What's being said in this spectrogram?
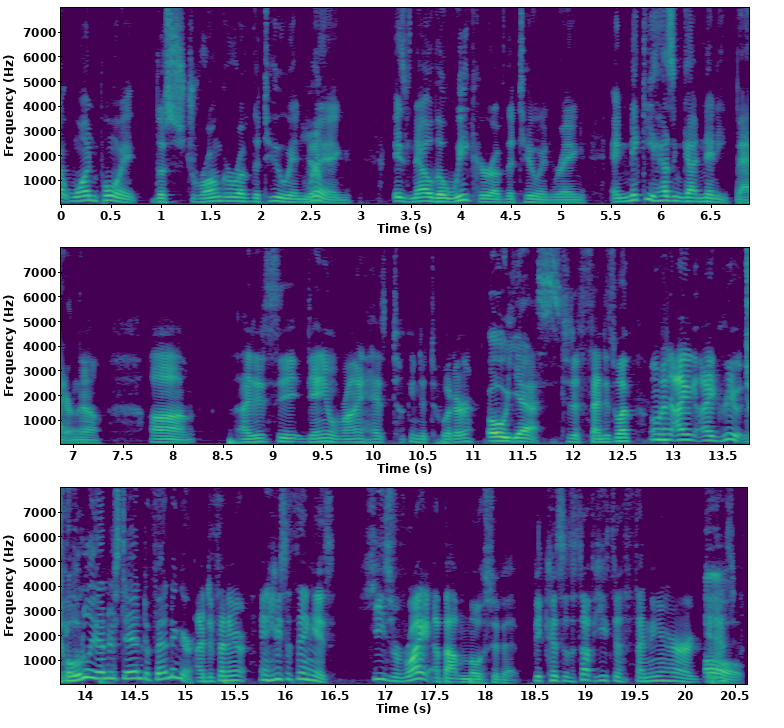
at one point the stronger of the two in Yep. ring is now the weaker of the two in ring and Nikki hasn't gotten any better No. Um, I did see Daniel Bryan has taken to Twitter oh yes to defend his wife. Oh, I I agree. with totally understand defending her I'm defending her. And here's the thing: is he's right about most of it because of the stuff he's defending her against Oh.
